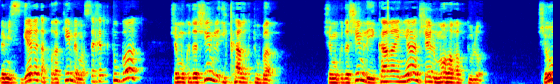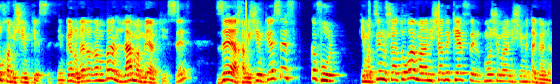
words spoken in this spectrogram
במסגרת הפרקים במסכת כתובות שמוקדשים לעיקר כתובה שמוקדשים לעיקר העניין של מוהר הבתולות, שהוא חמישים כסף. אם כן אומר הרמב"ן, למה מאה כסף? זה החמישים כסף כפול, כי מצינו שהתורה מענישה בכפל, כמו שמענישים את הגנב.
